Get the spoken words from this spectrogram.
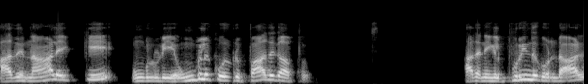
அது நாளைக்கு உங்களுடைய உங்களுக்கு ஒரு பாதுகாப்பு. அதை நீங்கள் புரிந்து கொண்டால்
